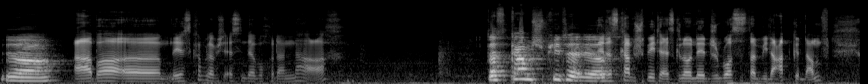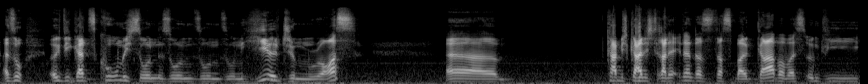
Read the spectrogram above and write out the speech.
Ja. aber äh, nee, das kam glaube ich erst in der Woche danach. Das kam später erst. Nee, das kam später erst, genau. Nee, Jim Ross ist dann wieder abgedampft. Also irgendwie ganz komisch, so ein, so ein, so ein, so ein Heel Jim Ross. Äh, kann mich gar nicht daran erinnern, dass es das mal gab, aber es ist irgendwie.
